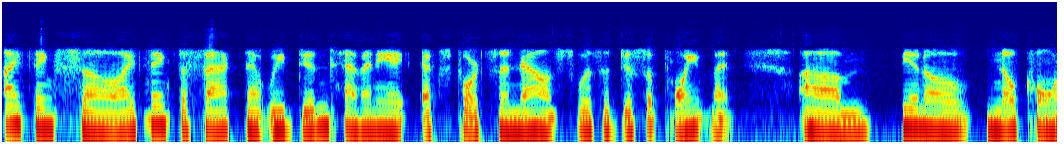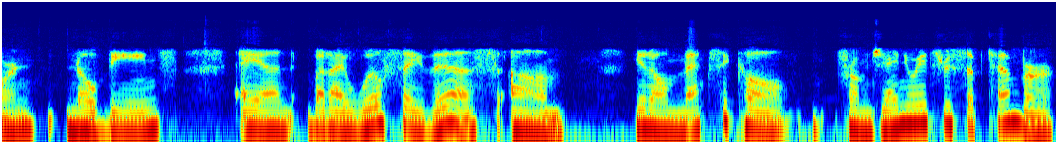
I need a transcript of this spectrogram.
I think so. I think the fact that we didn't have any exports announced was a disappointment. Um, you know, no corn, no beans, and but I will say this. Um, you know, Mexico from January through September,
